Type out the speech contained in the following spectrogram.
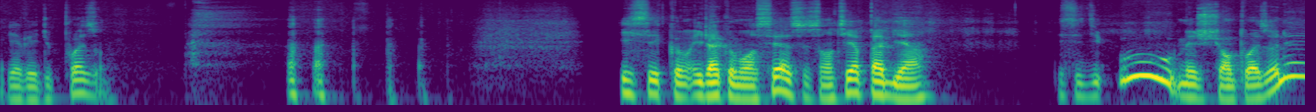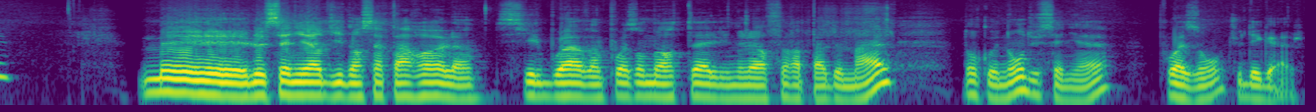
il y avait du poison. il, a commencé à se sentir pas bien. Il s'est dit Ouh, mais je suis empoisonné. Mais le Seigneur dit dans sa parole S'ils boivent un poison mortel, il ne leur fera pas de mal. Donc au nom du Seigneur, poison, tu dégages.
